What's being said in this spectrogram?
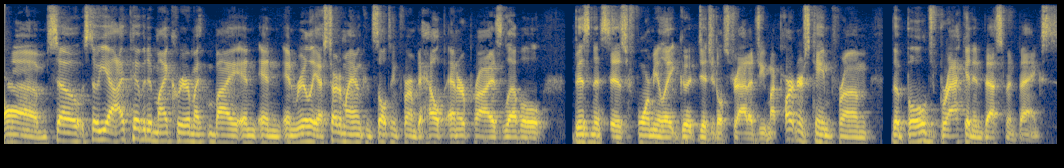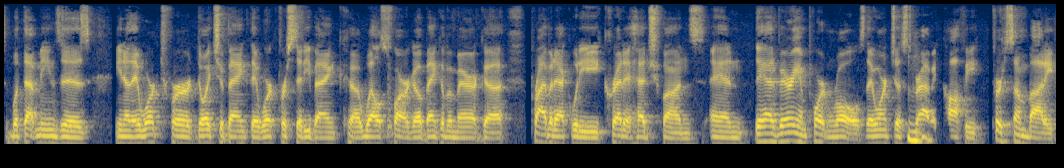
Um, so, so yeah, I pivoted my career, my, my, and and and really, I started my own consulting firm to help enterprise level businesses formulate good digital strategy. My partners came from the bulge bracket investment banks. What that means is you know, they worked for Deutsche Bank, they worked for Citibank, uh, Wells Fargo, Bank of America, private equity, credit hedge funds, and they had very important roles. They weren't just mm-hmm. grabbing coffee for somebody.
